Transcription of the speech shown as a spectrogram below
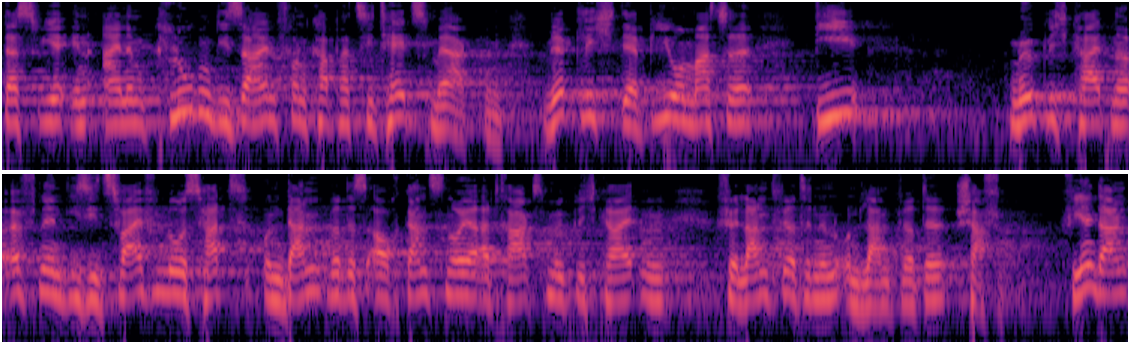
dass wir in einem klugen Design von Kapazitätsmärkten wirklich der Biomasse die Möglichkeiten eröffnen, die sie zweifellos hat. Und dann wird es auch ganz neue Ertragsmöglichkeiten für Landwirtinnen und Landwirte schaffen. Vielen Dank.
